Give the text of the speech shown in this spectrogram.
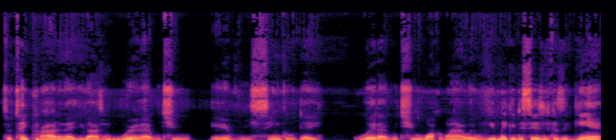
So take pride in that, you guys, and wear that with you every single day. Wear that with you. Walk around with it when you make a decision. Because again,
